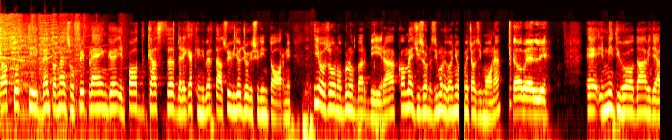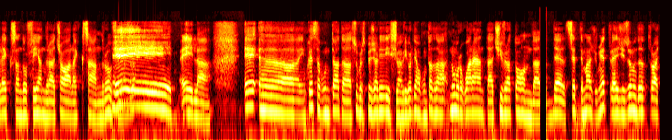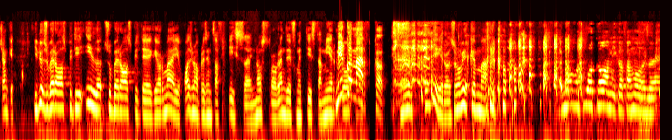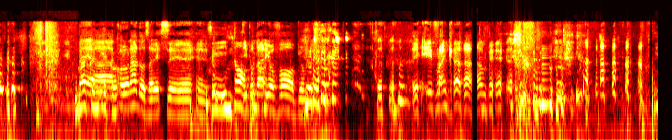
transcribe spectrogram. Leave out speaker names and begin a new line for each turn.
Ciao a tutti, bentornati su Free Playing, il podcast delle cacche in libertà sui videogiochi e sui dintorni. Io sono Bruno Barbera, con me ci sono Simone Cognome, ciao Simone.
Ciao belli.
E il mitico Davide Alexandro Fiandra, ciao Alexandro. Ehi là. E eh, in questa puntata super specialissima, vi ricordiamo puntata numero 40, cifra tonda del 7 maggio 2013, sono da trovarci anche i due super ospiti, il super ospite che ormai è quasi una presenza fissa, il nostro grande fumettista Mirko.
Mirko e Marco!
Mir- è vero, sono Mirko e Marco.
il nuovo tuo comico famoso. Eh.
Marco
Beh,
e
a
Mirko.
Colorado saresse
Sì, in top.
tipo
no?
Dario Fo più o meno. e, e Franca Rame.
